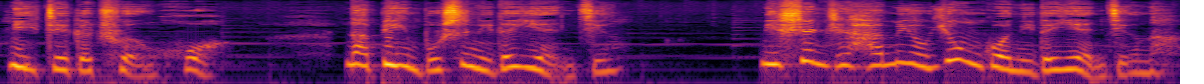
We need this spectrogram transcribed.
你这个蠢货，那并不是你的眼睛，你甚至还没有用过你的眼睛呢。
